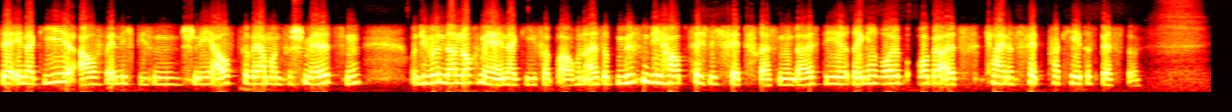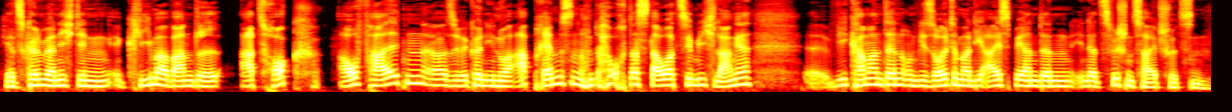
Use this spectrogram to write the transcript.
sehr energieaufwendig, diesen Schnee aufzuwärmen und zu schmelzen. Und die würden dann noch mehr Energie verbrauchen. Also müssen die hauptsächlich Fett fressen. Und da ist die Ringelrobbe als kleines Fettpaket das Beste. Jetzt können wir nicht den Klimawandel ad hoc aufhalten. Also wir können ihn nur abbremsen und auch das dauert ziemlich lange. Äh, wie kann man denn und wie sollte man die Eisbären denn in der Zwischenzeit schützen?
